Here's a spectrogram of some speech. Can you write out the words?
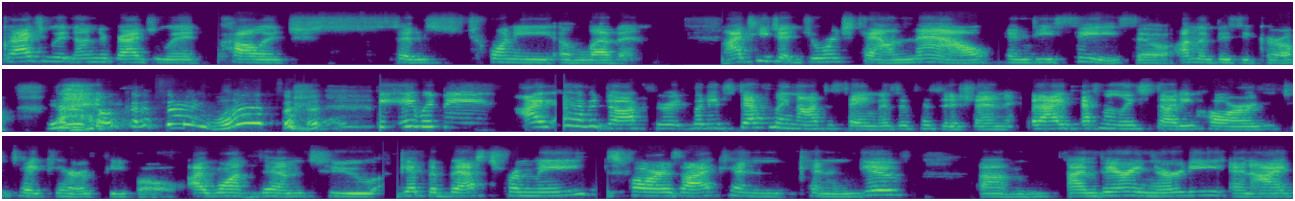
graduate and undergraduate college since 2011. I teach at Georgetown now in DC, so I'm a busy girl. yeah, I was gonna say what? It would be, I have a doctorate, but it's definitely not the same as a physician. But I definitely study hard to take care of people. I want them to get the best from me as far as I can can give. Um, I'm very nerdy and I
